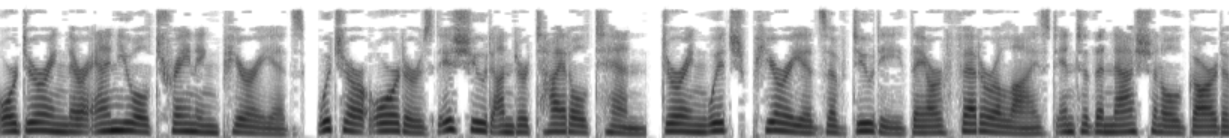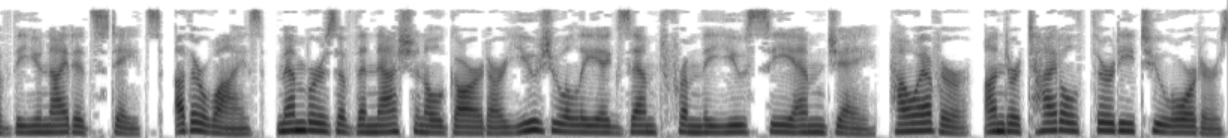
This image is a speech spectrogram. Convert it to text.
or during their annual training periods, which are orders issued under Title 10, during which periods of duty they are federal into the National Guard of the United States. Otherwise, members of the National Guard are usually exempt from the UCMJ. However, under Title 32 orders,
